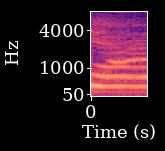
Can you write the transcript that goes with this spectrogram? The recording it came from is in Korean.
호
